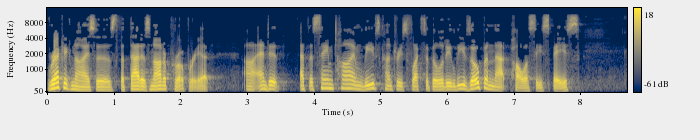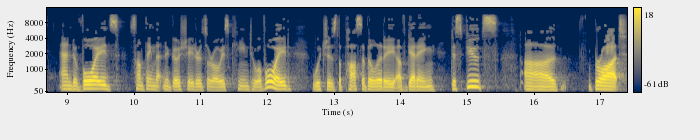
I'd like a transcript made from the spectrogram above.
recognizes that that is not appropriate, uh, and it, at the same time, leaves countries flexibility, leaves open that policy space, and avoids something that negotiators are always keen to avoid, which is the possibility of getting disputes uh, brought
